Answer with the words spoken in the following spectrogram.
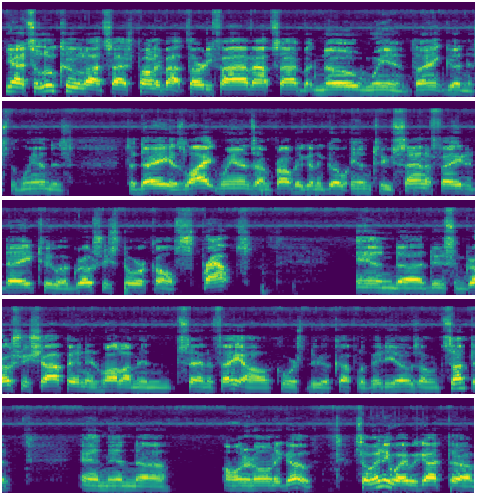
yeah, it's a little cool outside. It's probably about 35 outside, but no wind. Thank goodness. The wind is, today is light winds. I'm probably going to go into Santa Fe today to a grocery store called Sprouts and uh, do some grocery shopping. And while I'm in Santa Fe, I'll, of course, do a couple of videos on something. And then uh, on and on it goes. So anyway, we got uh,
